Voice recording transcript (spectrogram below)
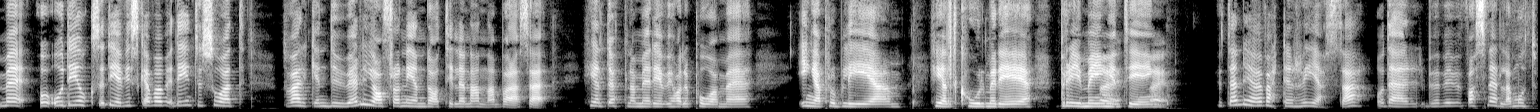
Men, och, och det är också det vi ska vara Det är inte så att varken du eller jag från en dag till en annan bara så här helt öppna med det vi håller på med. Inga problem, helt cool med det, bryr mig Nej, ingenting. nej. Utan det har varit en resa och där behöver vi vara snälla mot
